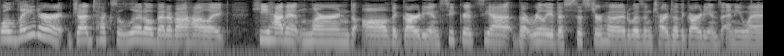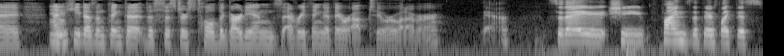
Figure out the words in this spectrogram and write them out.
well later judd talks a little bit about how like he hadn't learned all the guardian secrets yet, but really the sisterhood was in charge of the guardians anyway, mm. and he doesn't think that the sisters told the guardians everything that they were up to or whatever. Yeah. So they she finds that there's like this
